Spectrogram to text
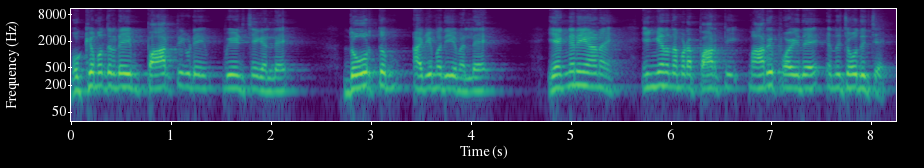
മുഖ്യമന്ത്രിയുടെയും പാർട്ടിയുടെയും വീഴ്ചയല്ലേ? ദൂർത്തും അഴിമതിയുമല്ലേ? എങ്ങനെയാണ് ഇങ്ങനെ നമ്മുടെ പാർട്ടി മാറിപ്പോയത് എന്ന് ചോദിച്ച്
